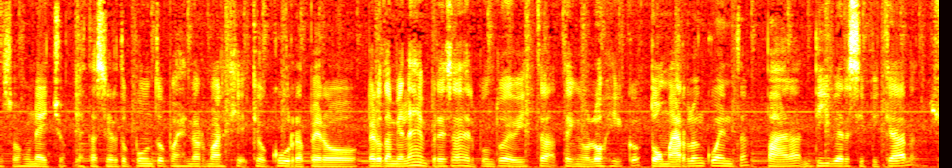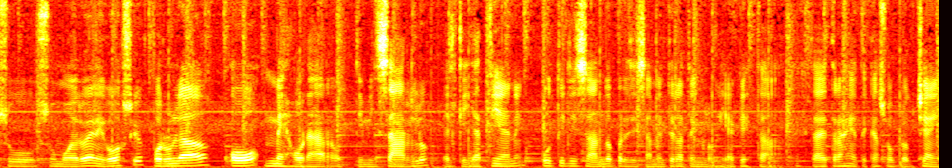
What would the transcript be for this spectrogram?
eso es un hecho. Y hasta cierto punto, pues es normal que, que, ocurra, pero, pero también las empresas desde el punto de vista tecnológico, tomarlo en cuenta para diversificar su, su modelo de negocio, por un lado, o mejorar, optimizarlo, el que ya tiene, utilizando precisamente la tecnología que está, que está detrás, en este caso blockchain.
